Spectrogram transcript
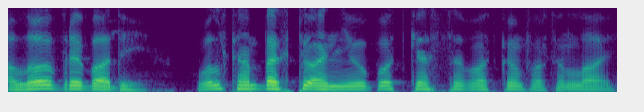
Hello, everybody. Welcome back to a new podcast about comfort in life.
